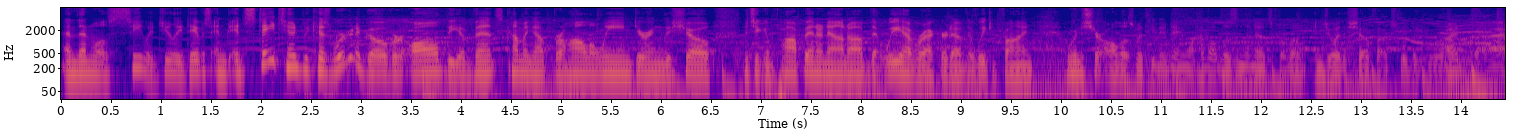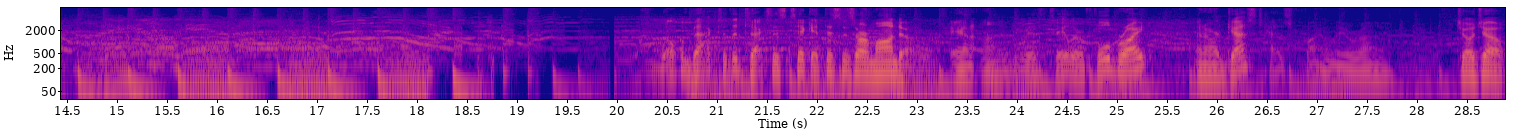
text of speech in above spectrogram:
and then we'll see with Julie Davis. And, and stay tuned because we're gonna go over all the events coming up for Halloween during the show that you can pop in and out of, that we have record of, that we can find. We're gonna share all those with you today, and we'll have all those in the notes below. Enjoy the show, folks. We'll be right back. Welcome back to the Texas Ticket. This is Armando, and I'm with Taylor Fulbright, and our guest has finally arrived. JoJo.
